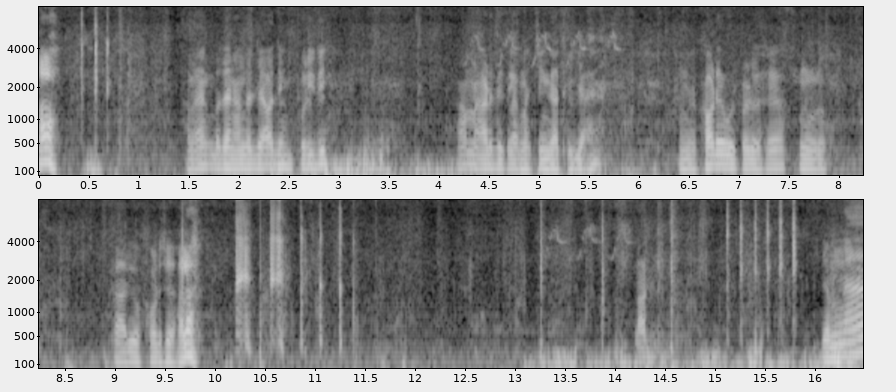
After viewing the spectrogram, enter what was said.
હા હવે બધાને અંદર જવા દે, પૂરી દી. હમણાં અડધી કલાકમાં ચીંગા થઈ જાય ખડ એવું પડ્યું છે સ્મૂરો કાર્યો ખડ છે. હાલા. જમના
